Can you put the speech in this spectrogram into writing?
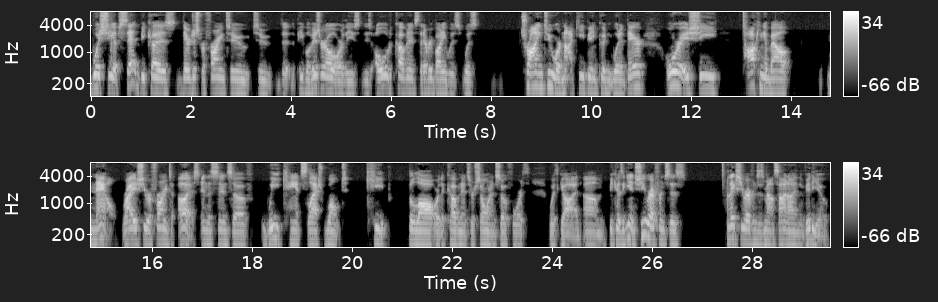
was she upset because they're just referring to to the, the people of Israel or these these old covenants that everybody was was trying to or not keeping couldn't wouldn't there? Or is she talking about now right? Is she referring to us in the sense of we can't slash won't keep the law or the covenants or so on and so forth with god? Um, because again she references i think she references mount sinai in the video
